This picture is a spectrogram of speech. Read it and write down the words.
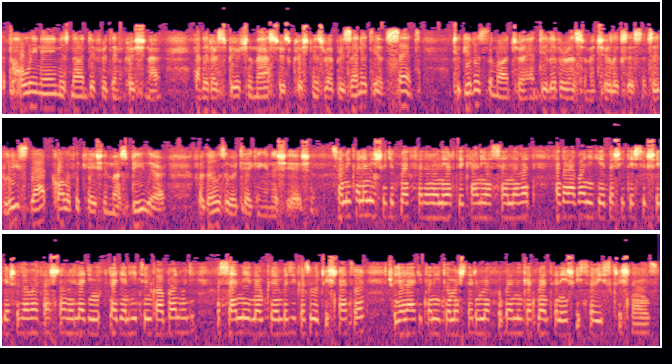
that the holy name is not different than Krishna, and that our spiritual master is Krishna's representative sent to give us the mantra and deliver us from material existence. At least that qualification must be there for those who are taking initiation. Szóval amikor nem is tudjuk megfelelően értékelni a szennevet, legalább annyi képesítés szükséges az avatásnál, hogy legyünk, legyen hitünk abban, hogy a szennév nem különbözik az Úr Krisnától, és hogy a lelki tanítómesterünk meg fog bennünket menteni és visszavisz Krisnához.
